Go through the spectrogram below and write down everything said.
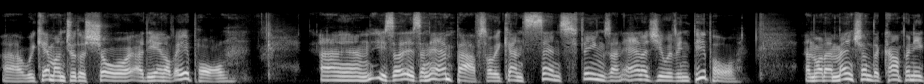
Uh, we came onto the show at the end of April, and he's, a, he's an empath, so he can sense things and energy within people. And when I mentioned the company,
